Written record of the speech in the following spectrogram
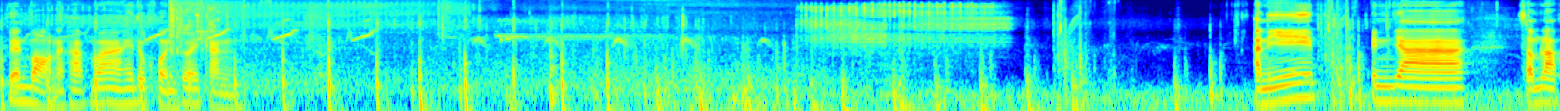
เพื่อนบอกนะครับว่าให้ทุกคนช่วยกัน อันนี้เป็นยาสำหรับ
